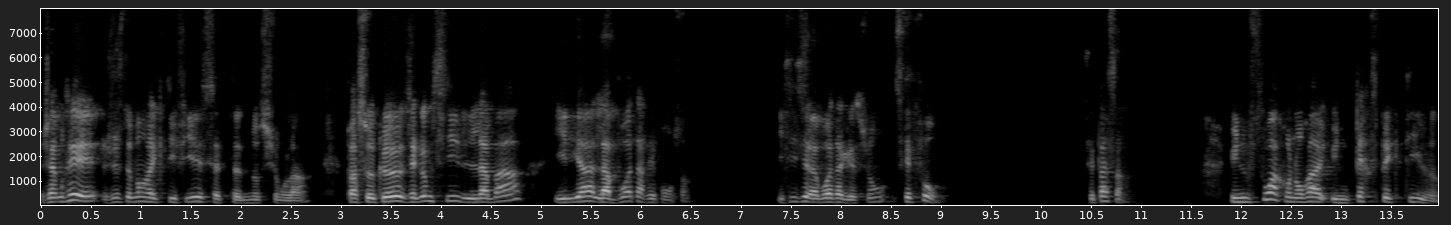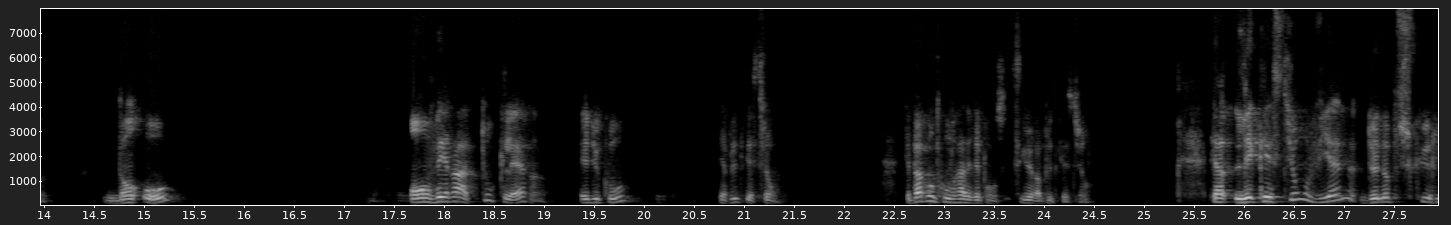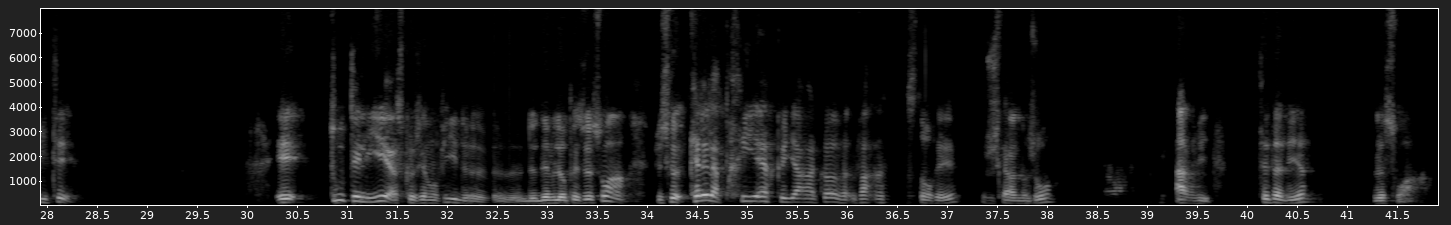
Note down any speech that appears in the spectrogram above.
J'aimerais justement rectifier cette notion-là, parce que c'est comme si là-bas, il y a la boîte à réponses. Ici, c'est la boîte à questions. C'est faux. C'est pas ça. Une fois qu'on aura une perspective d'en haut, on verra tout clair et du coup, il n'y a plus de questions. Ce n'est pas qu'on trouvera des réponses, c'est qu'il n'y aura plus de questions. Car les questions viennent de l'obscurité. Et tout est lié à ce que j'ai envie de, développer ce soir, puisque quelle est la prière que Yarakov va instaurer jusqu'à nos jours? Arvit. c'est-à-dire le soir.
